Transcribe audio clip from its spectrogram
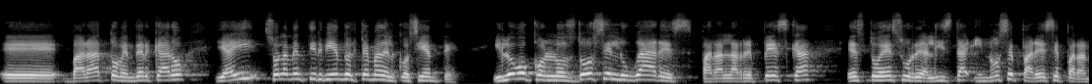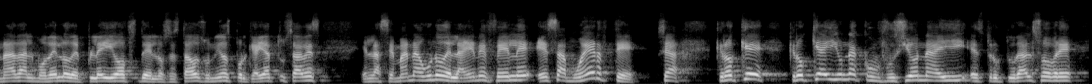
eh, barato, vender caro, y ahí solamente ir viendo el tema del cociente. Y luego con los 12 lugares para la repesca, esto es surrealista y no se parece para nada al modelo de playoffs de los Estados Unidos, porque allá tú sabes, en la semana 1 de la NFL es a muerte. O sea, creo que, creo que hay una confusión ahí estructural sobre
